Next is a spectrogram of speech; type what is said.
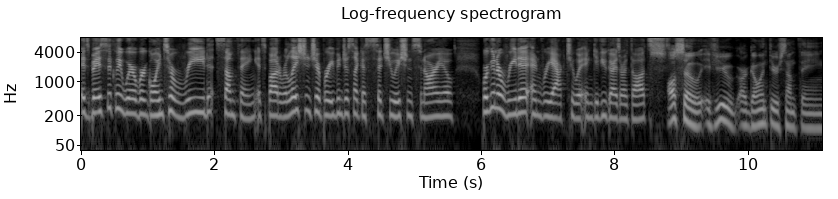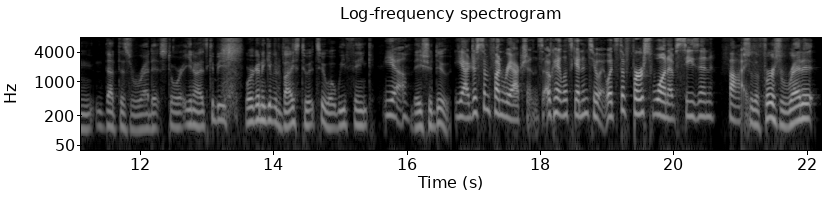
It's basically where we're going to read something. It's about a relationship or even just like a situation scenario. We're going to read it and react to it and give you guys our thoughts. Also, if you are going through something that this Reddit story, you know, it could be, we're going to give advice to it too, what we think yeah. they should do. Yeah, just some fun reactions. Okay, let's get into it. What's the first one of season five? So the first Read it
